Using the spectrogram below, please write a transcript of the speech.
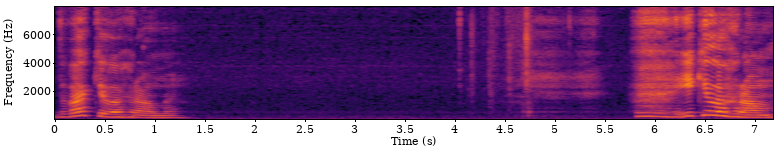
2 кілограми. І кілограм.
